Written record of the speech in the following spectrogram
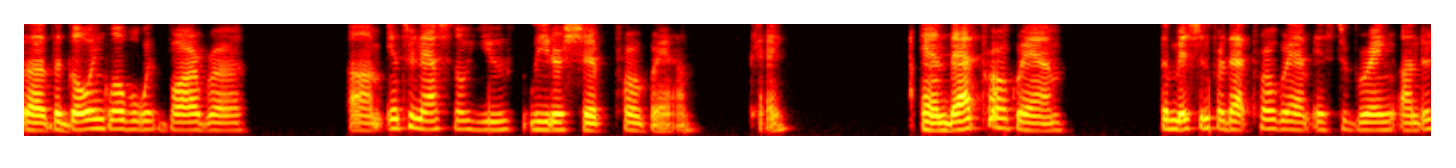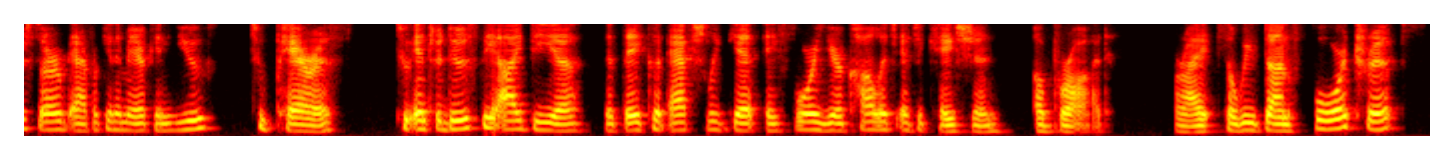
the, the Going Global with Barbara um, International Youth Leadership Program. Okay. And that program, the mission for that program is to bring underserved African American youth to Paris to introduce the idea that they could actually get a four year college education abroad. All right. So we've done four trips,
